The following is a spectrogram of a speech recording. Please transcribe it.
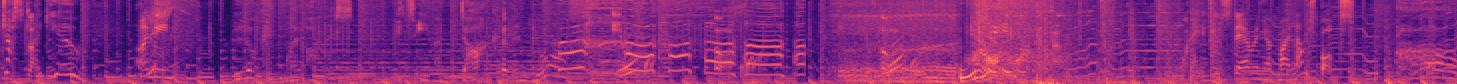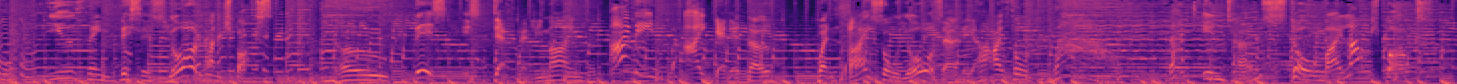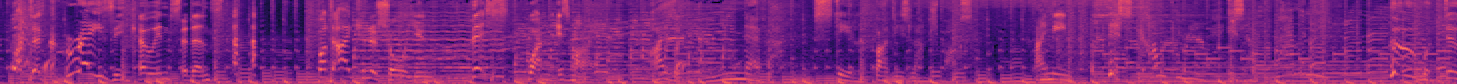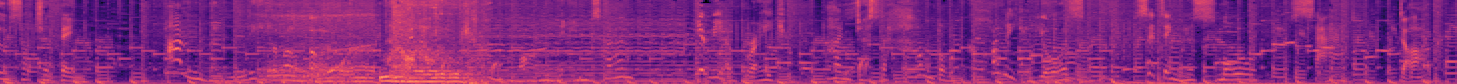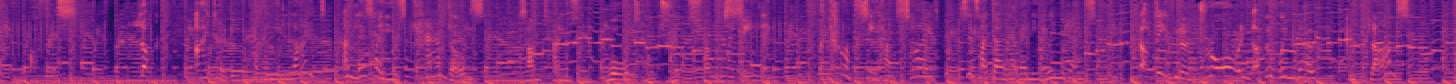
Just like you. I mean, look at my office. It's even darker than yours. Oh. Why are you staring at my lunchbox. Oh, you think this is your lunchbox? No, this is definitely mine. I mean, I get it though. When I saw yours earlier, I thought, wow, that intern stole my lunchbox. What a crazy coincidence. but I can assure you, this one is mine. I will never steal a buddy's lunchbox. I mean, this company is a family. Who would do such a thing? Unbelievable. Oh. Give me a break. I'm just a humble colleague of yours, sitting in a small, sad, dark office. Look, I don't even have any light unless I use candles. Sometimes water drips from the ceiling. I can't see outside since I don't have any windows. Not even a of a window. And plants?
